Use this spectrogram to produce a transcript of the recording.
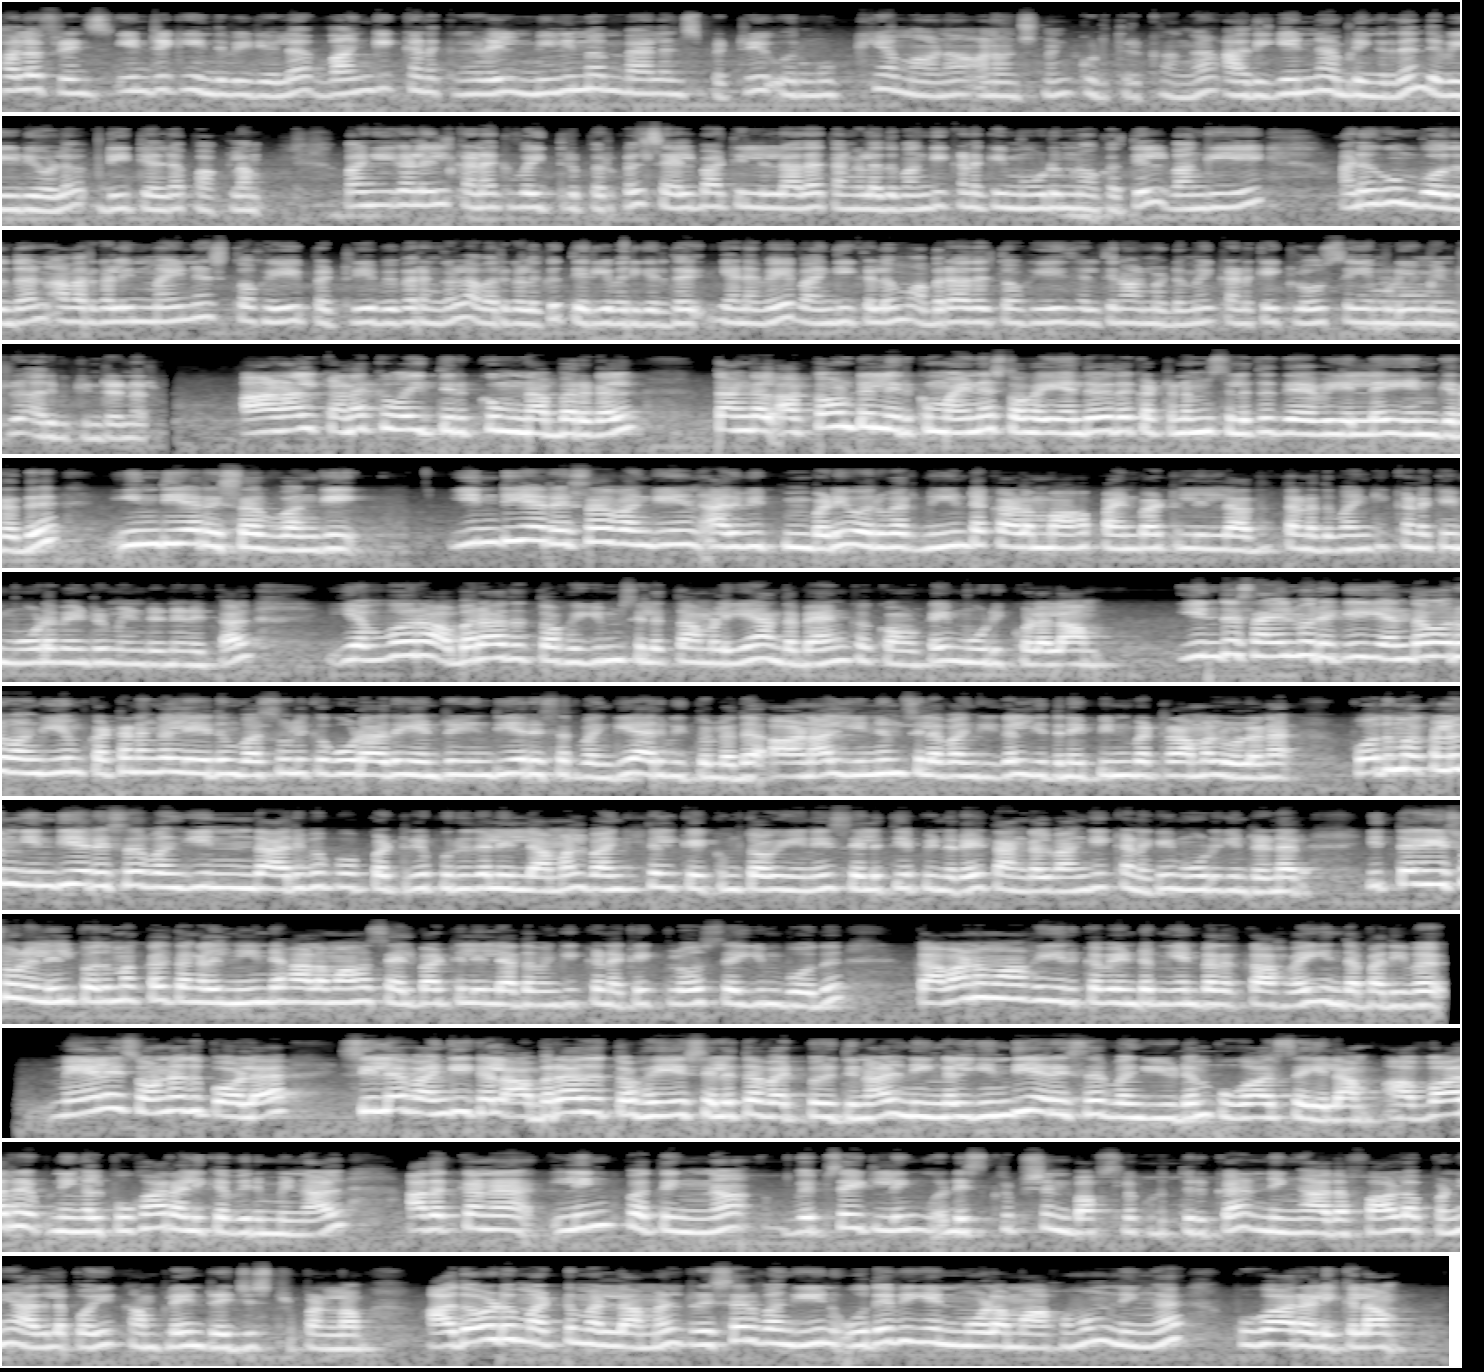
Hello friends இன்றைக்கு இந்த வீடியோவில் வங்கி கணக்குகளில் மினிமம் பேலன்ஸ் பற்றி ஒரு முக்கியமான அனௌன்ஸ்மெண்ட் கொடுத்துருக்காங்க. அது என்ன அப்படிங்கிறத இந்த வீடியோவில் டீட்டெயில்டாக பார்க்கலாம். வங்கிகளில் கணக்கு வைத்திருப்பவர்கள் செயல்பாட்டில் இல்லாத தங்களது வங்கி கணக்கை மூடும் நோக்கத்தில் வங்கியை அணுகும் போதுதான் அவர்களின் மைனஸ் தொகையை பற்றிய விவரங்கள் அவர்களுக்கு தெரிய வருகிறது. எனவே வங்கிகளும் அபராத தொகையை செலுத்தினால் மட்டுமே கணக்கை க்ளோஸ் செய்ய முடியும் என்று அறிவிக்கின்றனர். ஆனால் கணக்கு வைத்திருக்கும் நபர்கள் தங்கள் அக்கவுண்டில் இருக்கும் மைனஸ் தொகை எந்தவித கட்டணமும் செலுத்த தேவையில்லை என்கிறது இந்திய ரிசர்வ் வங்கி. இந்திய ரிசர்வ் வங்கியின் அறிவிப்பின்படி ஒருவர் நீண்ட காலமாக பயன்பாட்டில் இல்லாத தனது வங்கிக் கணக்கை மூட வேண்டும் என்று நினைத்தால் எவ்வொரு அபராத தொகையும் செலுத்தாமலேயே அந்த பேங்க் அக்கவுண்டை மூடிக்கொள்ளலாம். இந்த செயல்முறைக்கு எந்த ஒரு வங்கியும் கட்டணங்கள் ஏதும் வசூலிக்க கூடாது என்று இந்திய ரிசர்வ் வங்கி அறிவித்துள்ளது. ஆனால் இன்னும் சில வங்கிகள் இதனை பின்பற்றாமல் உள்ளன. பொதுமக்களும் இந்திய ரிசர்வ் வங்கியின் இந்த அறிவிப்பு பற்றிய புரிதல் இல்லாமல் வங்கிகள் கேட்கும் தொகையினை செலுத்திய பின்னரே தங்கள் வங்கிக் கணக்கை மூடுகின்றனர். இத்தகைய சூழலில் பொதுமக்கள் தங்களின் நீண்ட காலமாக செயல்பாட்டில் இல்லாத வங்கிக் கணக்கை க்ளோஸ் செய்யும் போது கவனமாக இருக்க வேண்டும் என்பதற்காகவே இந்த பதிவு. மேலே சொன்னது போல சில வங்கிகள் அபராத தொகையை செலுத்த வற்புறுத்தினால் நீங்கள் இந்திய ரிசர்வ் வங்கியிடம் புகார் செய்யலாம். அவ்வாறு நீங்கள் புகார் அளிக்க விரும்பினால் அதற்கான லிங்க் பார்த்தீங்கன்னா வெப்சைட் லிங்க் டிஸ்கிரிப்ஷன் பாக்ஸில் கொடுத்துருக்கேன். நீங்கள் அதை ஃபாலோ பண்ணி அதில் போய் கம்ப்ளைண்ட் ரெஜிஸ்டர் பண்ணலாம். அதோடு மட்டுமல்லாமல் ரிசர்வ் வங்கியின் உதவியின் மூலமாகவும் நீங்கள் புகார் அளிக்கலாம்.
